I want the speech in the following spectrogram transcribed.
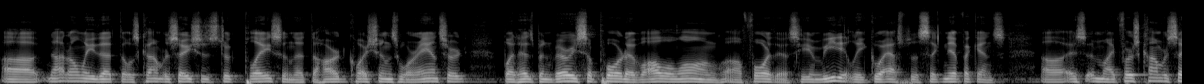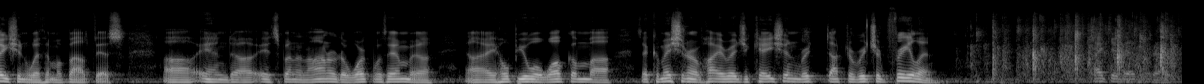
uh, not only that those conversations took place and that the hard questions were answered, but has been very supportive all along for this. He immediately grasped the significance as in my first conversation with him about this. and it's been an honor to work with him I hope you will welcome uh, the Commissioner of Higher Education, Rich, Dr. Richard Freeland. Thank you, Dr.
